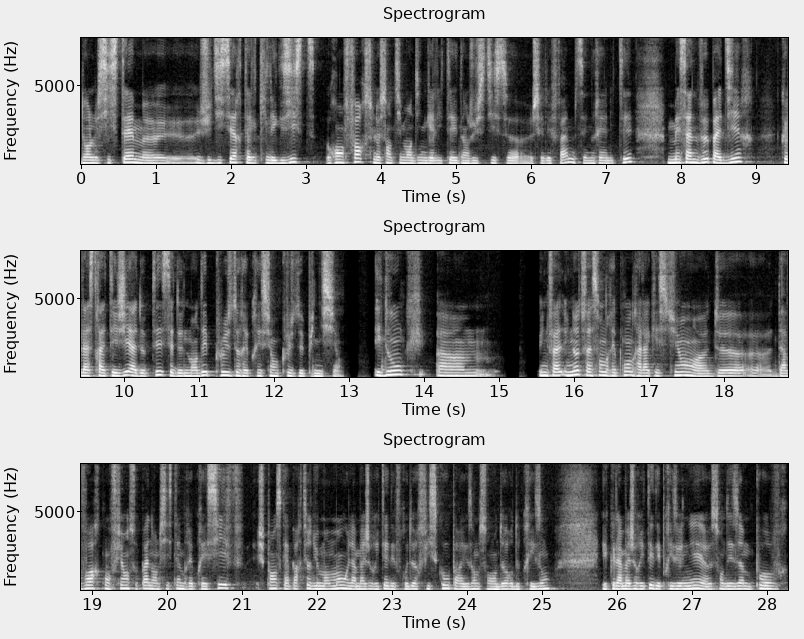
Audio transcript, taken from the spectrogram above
le système euh, judiciaire tel qu'il existe renforce le sentiment d'inégalité et d'injustice chez les femmes, c'est une réalité. Mais ça ne veut pas dire que la stratégie adoptée, c'est de demander plus de répression, plus de punition. Et donc, une, autre façon de répondre à la question de euh, d'avoir confiance ou pas dans le système répressif, je pense qu'à partir du moment où la majorité des fraudeurs fiscaux, par exemple, sont en dehors de prison et que la majorité des prisonniers euh, sont des hommes pauvres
